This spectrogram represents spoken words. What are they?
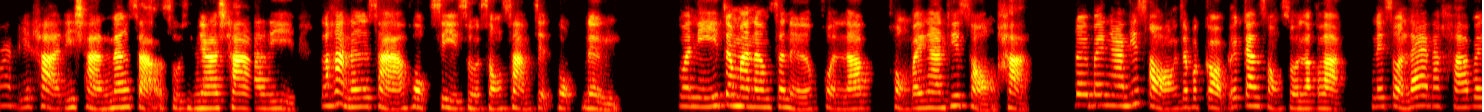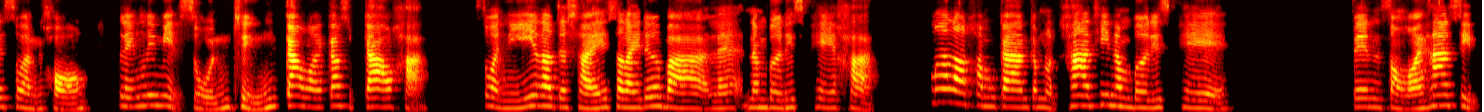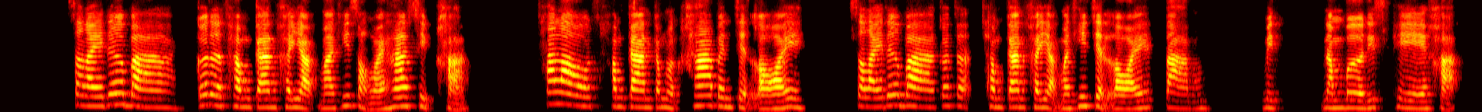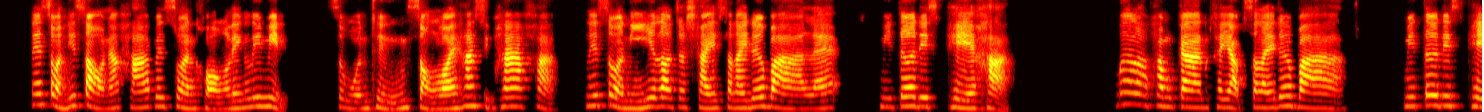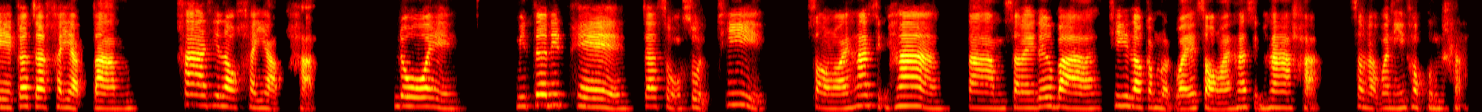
สวัสดีค่ะ ดิฉันนางสาวสุชัญญาชาลี รหัสนักศึกษาหกสี่ศูนย์สองสามเจ็ดหกหนึ่งวันนี้จะมานำเสนอผลลัพธ์ของใบงานที่สองค่ะ โดยใบงานที่สองจะประกอบด้วยกันสองส่วนหลักๆ ในส่วนแรกนะคะ เป็นส่วนของเล้งลิมิตศูนย์ถึงเก้าร้อยเก้าสิบเก้าค่ะ ส่วนนี้เราจะใช้สไลเดอร์บาร์และ Number Display ค่ะ เมื่อเราทำการกำหนดค่าที่ Number Display เป็นสองร้อยห้า สไลเดอร์บาร์ก็จะทำการขยับมาที่สองร้อยห้าสิบค่ะ ถ้าเราทำการกำหนดค่าเป็นเจ็ดร้อยสไลเดอร์บาร์ก็จะทำการขยับมาที่เจ็ดร้อยตาม mid number display ค่ะ ในส่วนที่สองนะคะ เป็นส่วนของ length limit ศูนย์ถึงสองร้อยห้าสิบห้าค่ะ ในส่วนนี้เราจะใช้สไลเดอร์บาร์และ meter display ค่ะ เมื่อเราทำการขยับสไลเดอร์บาร์ มิเตอร์ดิสเพย์ก็จะขยับตามค่าที่เราขยับค่ะ โดยมิเตอร์ดิสเพย์จะสูงสุดที่ 255 ตามสไลเดอร์บาร์ที่เรากำหนดไว้ 255 ค่ะสำหรับวันนี้ขอบคุณค่ะ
